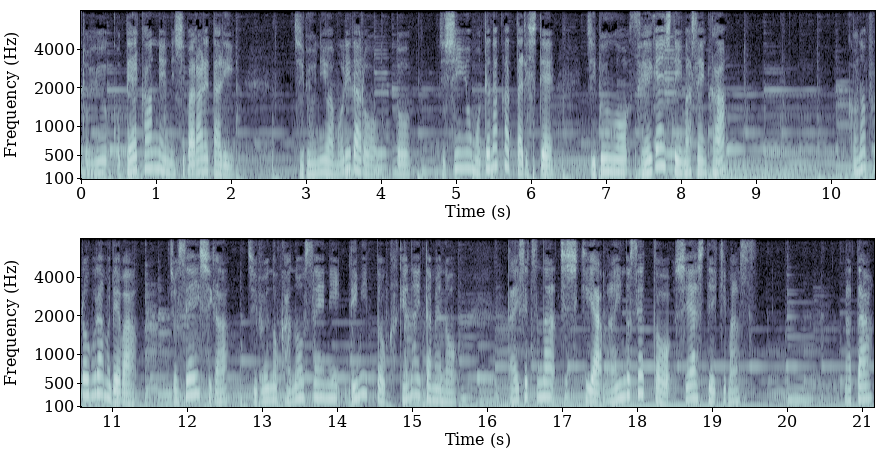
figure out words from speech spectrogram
という固定観念に縛られたり自分には無理だろうと自信を持てなかったりして自分を制限していませんか？このプログラムでは女性医師が自分の可能性にリミットをかけないための大切な知識やマインドセットをシェアしていきます。また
